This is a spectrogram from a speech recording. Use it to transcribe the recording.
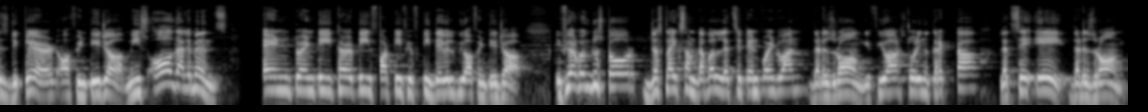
is declared of integer means all the elements 10, 20, 30, 40, 50 they will be of integer. If you are going to store just like some double let's say 10.1 that is wrong. If you are storing a character let's say A that is wrong.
